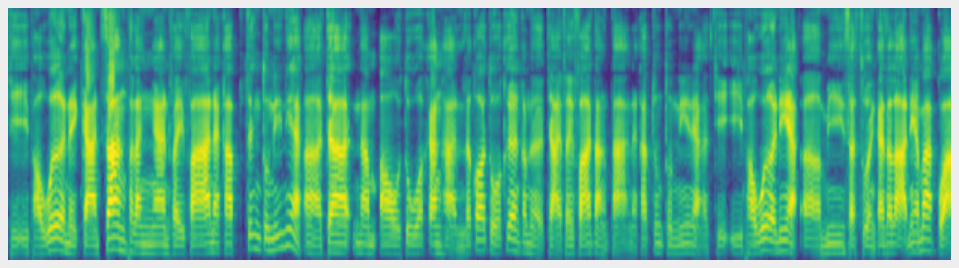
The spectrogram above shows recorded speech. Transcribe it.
GE Power ในการสร้างพลังงานไฟฟ้านะครับ ซึ่งตรงนี้เนี่ยจะนำเอาตัวกังหัน แล้วก็ตัวเครื่องกำเนิดจ่ายไฟฟ้าต่างๆนะครับซึ่งตรงนี้เนี่ย GE Power เนี่ยเอ่อมีสัดส่วนการตลาดเนี่ยมากกว่า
